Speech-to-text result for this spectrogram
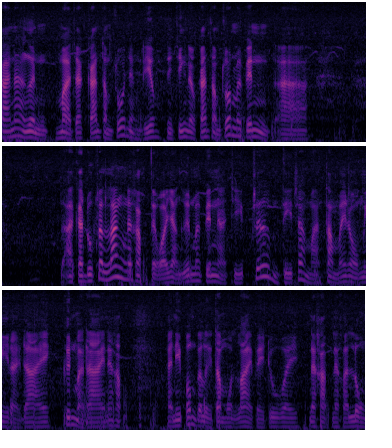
การหน้าเงินมาจากการทำโทษอย่างเดียว จริงๆแล้วการทำโทษมันเป็นอ่าอาการดูกสั้นล่างนะครับ แต่ว่าอย่างอื่นมันเป็นอาชีพเริมที่สามารถทำให้เรามีรายได้ขึ้นมาได้นะครับ อันนี้ผมก็เลยทำออนไลน์ไปด้วยนะครับ แล้วก็ลง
